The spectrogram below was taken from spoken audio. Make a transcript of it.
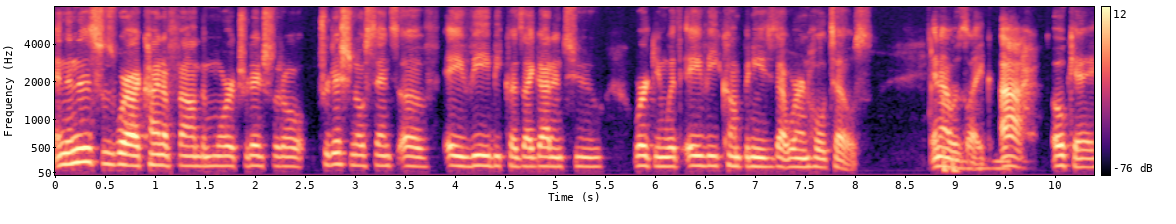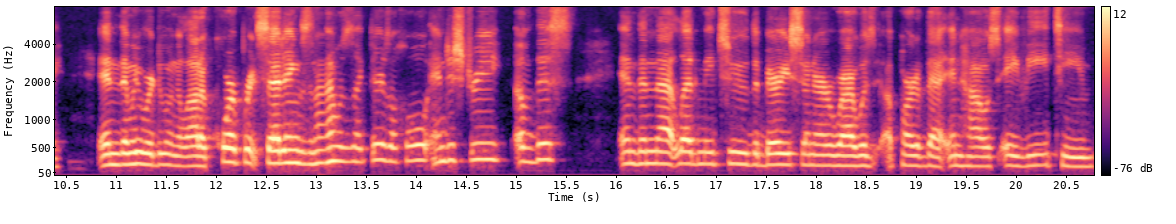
And then this was where I kind of found the more traditional traditional sense of AV because I got into working with AV companies that were in hotels. And I was like, ah, okay. And then we were doing a lot of corporate settings, and I was like, there's a whole industry of this. And then that led me to the Berry Center, where I was a part of that in house AV team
